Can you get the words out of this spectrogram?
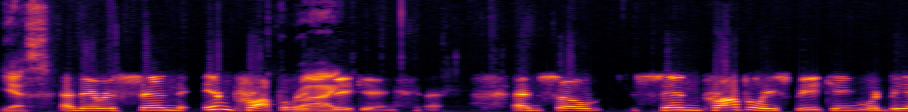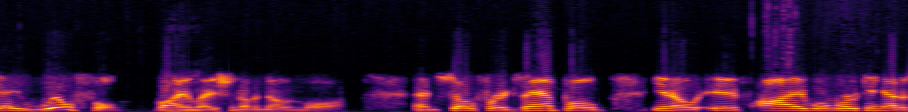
yes, and there is sin improperly right. speaking, and so sin, properly speaking, would be a willful mm-hmm. violation mm-hmm. of a known law. And so, for example, you know, if I were working at a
